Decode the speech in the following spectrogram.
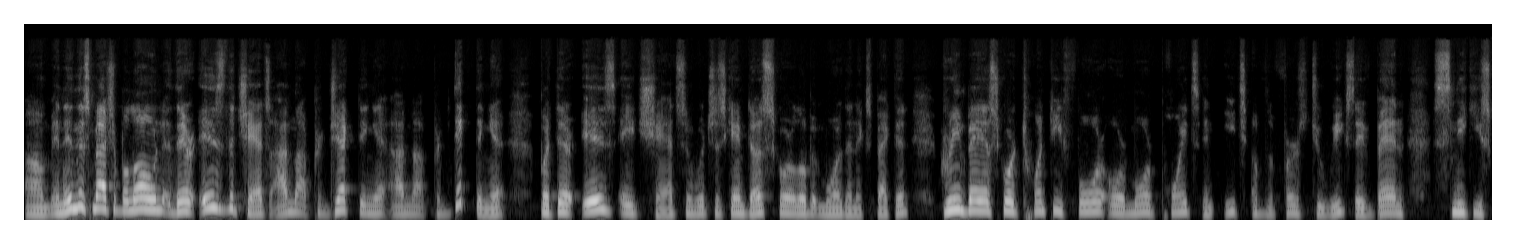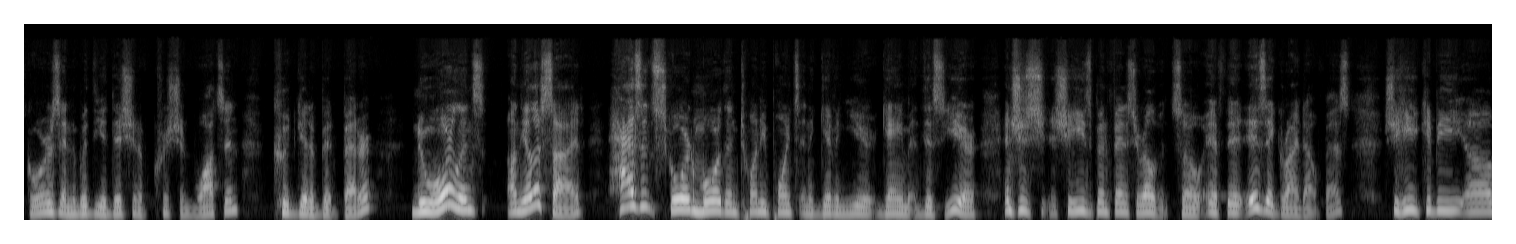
Um, and in this matchup alone, there is the chance. I'm not projecting it. I'm not predicting it, but there is a chance in which this game does score a little bit more than expected. Green Bay has scored 24 or more points in each of the first two weeks. They've been sneaky scores, and with the addition of Christian Watson, could get a bit better. New Orleans, on the other side, hasn't scored more than 20 points in a given year game this year, and Shaheed's been fantasy relevant. So if it is a grind out fest, Shaheed could be uh,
